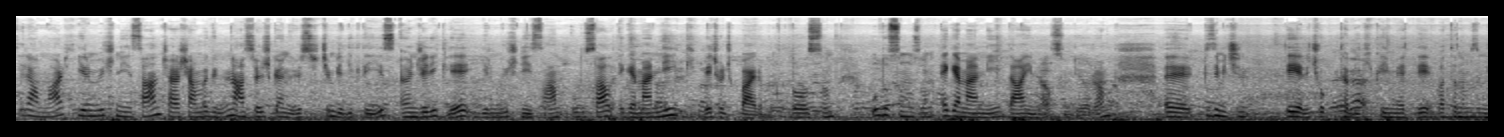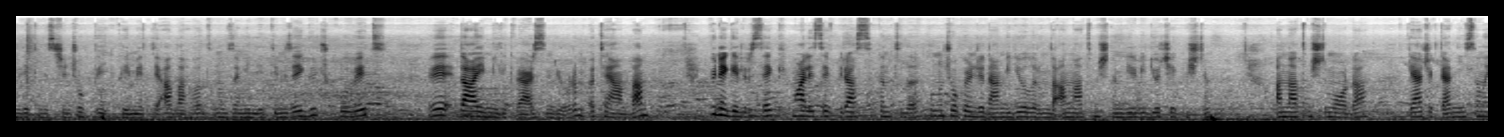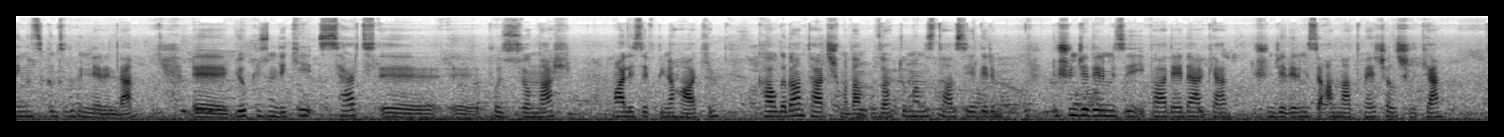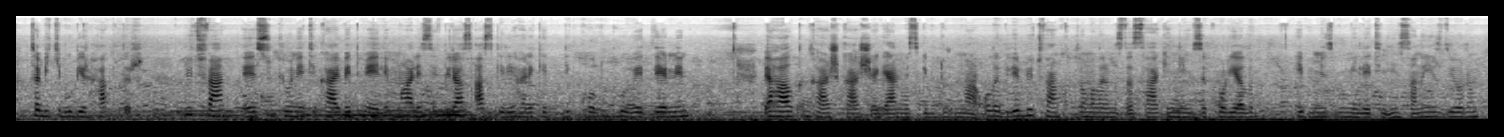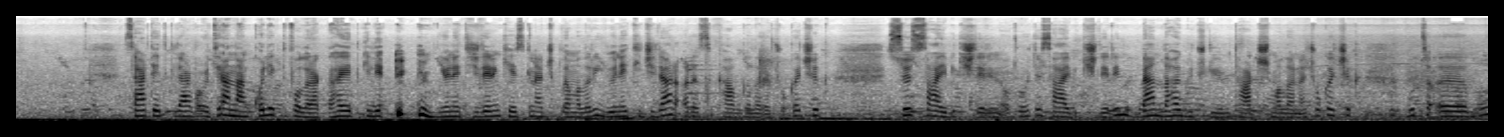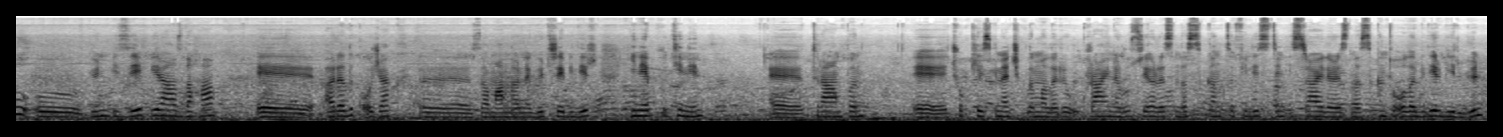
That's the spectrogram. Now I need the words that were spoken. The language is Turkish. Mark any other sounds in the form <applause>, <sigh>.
Selamlar. 23 Nisan Çarşamba gününün astrolojik öngörüsü için birlikteyiz. Öncelikle 23 Nisan Ulusal Egemenlik ve Çocuk Bayramı kutlu olsun. Ulusumuzun egemenliği daim olsun diyorum. Ee, bizim için değeri çok tabii ki kıymetli. Vatanımız, milletimiz için çok kıymetli. Allah vatanımıza, milletimize güç, kuvvet ve daimilik versin diyorum. Öte yandan güne gelirsek maalesef biraz sıkıntılı. Bunu çok önceden videolarımda anlatmıştım. Bir video çekmiştim. Anlatmıştım orada gerçekten Nisan ayının sıkıntılı günlerinden e, gökyüzündeki sert e, e, pozisyonlar maalesef güne hakim. Kavgadan tartışmadan uzak durmanızı tavsiye ederim. Düşüncelerimizi ifade ederken, düşüncelerimizi anlatmaya çalışırken tabii ki bu bir haktır. Lütfen e, sükuneti kaybetmeyelim. Maalesef biraz askeri hareketlilik kuvvetlerinin ve halkın karşı karşıya gelmesi gibi durumlar olabilir. Lütfen kutlamalarımızda sakinliğimizi koruyalım. Hepimiz bu milletin insanıyız diyorum. Sert etkiler var. Öte yandan kolektif olarak daha etkili <clears throat> yöneticilerin keskin açıklamaları yöneticiler arası kavgalara çok açık. Söz sahibi kişilerin, otorite sahibi kişilerin ben daha güçlüyüm tartışmalarına çok açık. Bu, e, bu e, gün bizi biraz daha e, Aralık Ocak e, zamanlarına götürebilir. Yine Putin'in e, Trump'ın e, çok keskin açıklamaları, Ukrayna, Rusya arasında sıkıntı, Filistin, İsrail arasında sıkıntı olabilir bir gün.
